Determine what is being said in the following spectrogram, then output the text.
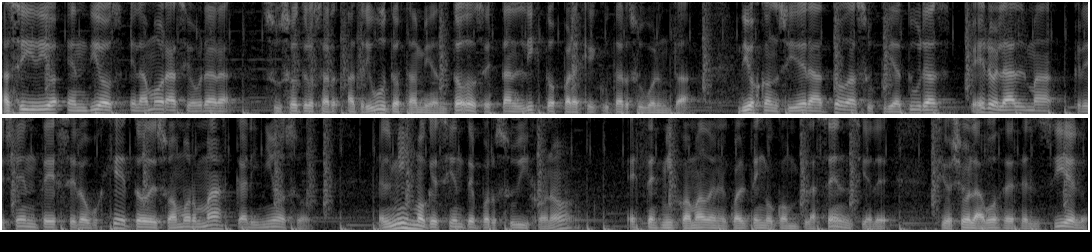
Así en Dios el amor hace obrar sus otros atributos también. Todos están listos para ejecutar su voluntad. Dios considera a todas sus criaturas, pero el alma creyente es el objeto de su amor más cariñoso, el mismo que siente por su Hijo, ¿no? Este es mi Hijo amado en el cual tengo complacencia, le, se oyó la voz desde el cielo.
